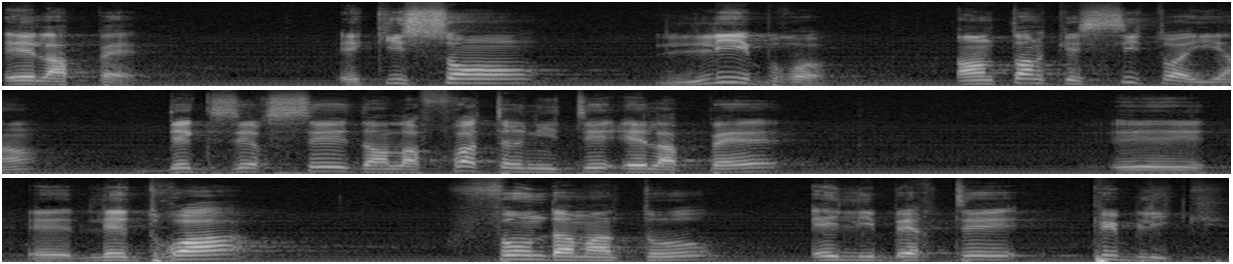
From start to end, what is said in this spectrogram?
et la paix et qui sont libres en tant que citoyens d'exercer dans la fraternité et la paix les droits fondamentaux et libertés publiques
